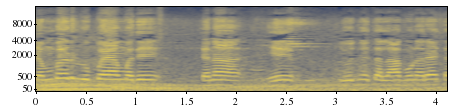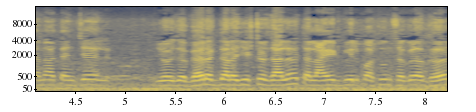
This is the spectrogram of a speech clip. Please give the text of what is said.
शंभर रुपयामध्ये त्यांना हे योजनेचा लाभ होणार आहे. त्यांना त्यांचे योज घर एकदा रजिस्टर झालं तर लाइट बिलपासून सगळं घर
